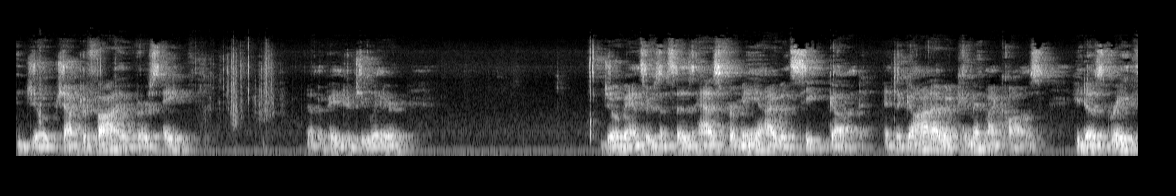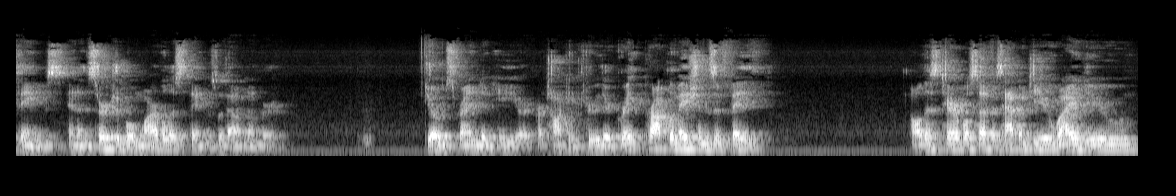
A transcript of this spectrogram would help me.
In Job chapter 5, verse 8, another page or two later, Job answers and says, As for me, I would seek God, and to God I would commit my cause. He does great things and unsearchable, marvelous things without number. Job's friend and he are, are talking through their great proclamations of faith. All this terrible stuff has happened to you. Why do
